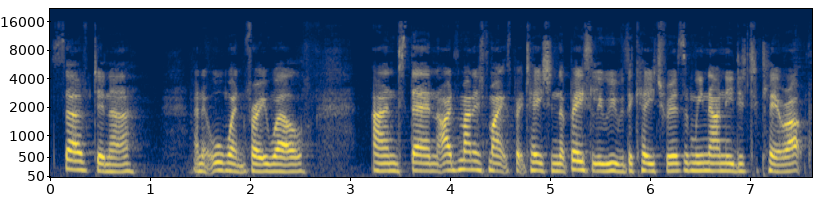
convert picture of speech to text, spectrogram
served dinner and it all went very well. And then I'd managed my expectation that basically we were the caterers and we now needed to clear up.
